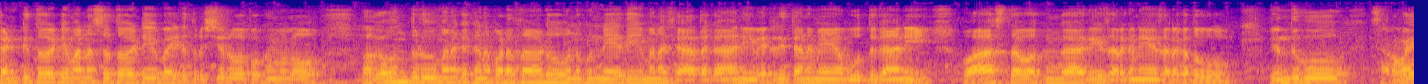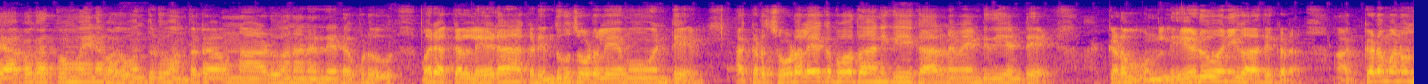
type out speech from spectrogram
కంటితోటి మనస్సుతోటి బయట దృశ్య రూపకంలో భగవంతుడు మనకు కనపడతాడు అనుకునేది మన చేత కానీ వెర్రితనమే అవుద్దు కానీ వాస్తవకంగా అది జరగనే జరగదు. ఎందుకు? సర్వవ్యాపకత్వం అయిన భగవంతుడు అంతటా ఉన్నాడు అని అనేటప్పుడు మరి అక్కడ లేడా? అక్కడ ఎందుకు చూడలేము అంటే అక్కడ చూడలేకపోతానికి కారణం ఏంటిది అంటే అక్కడ లేడు అని కాదు ఇక్కడ. అక్కడ మనం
